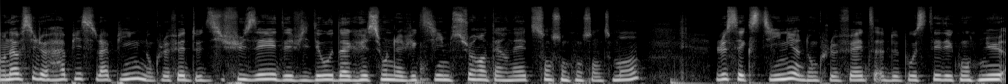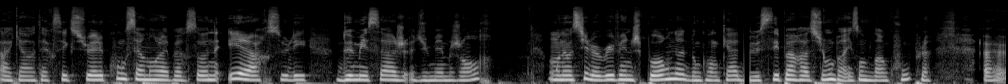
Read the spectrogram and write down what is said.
On a aussi le happy slapping, donc le fait de diffuser des vidéos d'agression de la victime sur internet sans son consentement. Le sexting, donc le fait de poster des contenus à caractère sexuel concernant la personne et la harceler de messages du même genre. On a aussi le revenge porn, donc en cas de séparation par exemple d'un couple, euh,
